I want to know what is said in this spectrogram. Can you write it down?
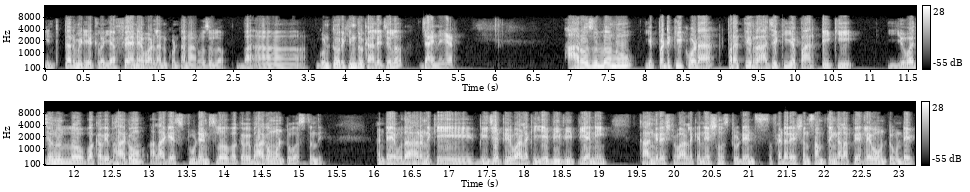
ఇంటర్మీడియట్లో ఎఫ్ఏ అనేవాళ్ళు అనుకుంటాను ఆ రోజుల్లో. ఆ, గుంటూరు హిందూ కాలేజీలో జాయిన్ అయ్యారు. ఆ రోజుల్లోనూ ఇప్పటికీ కూడా ప్రతి రాజకీయ పార్టీకి యువజనుల్లో ఒక విభాగం అలాగే స్టూడెంట్స్లో ఒక విభాగం అంటూ వస్తుంది. అంటే ఉదాహరణకి బీజేపీ వాళ్ళకి ఏబీవీపీ అని కాంగ్రెస్ వాళ్ళకి నేషనల్ స్టూడెంట్స్ ఫెడరేషన్ సంథింగ్ అలా పేర్లు ఏవో ఉంటూ ఉండేవి.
